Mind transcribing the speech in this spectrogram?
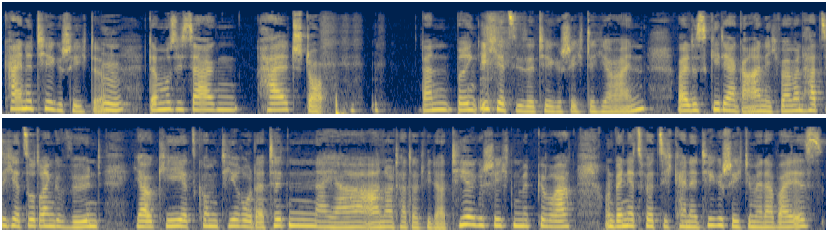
keine Tiergeschichte, mhm. dann muss ich sagen, halt, stopp. dann bringe ich jetzt diese Tiergeschichte hier rein, weil das geht ja gar nicht, weil man hat sich jetzt so dran gewöhnt, ja, okay, jetzt kommen Tiere oder Titten, naja, Arnold hat halt wieder Tiergeschichten mitgebracht und wenn jetzt plötzlich keine Tiergeschichte mehr dabei ist,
